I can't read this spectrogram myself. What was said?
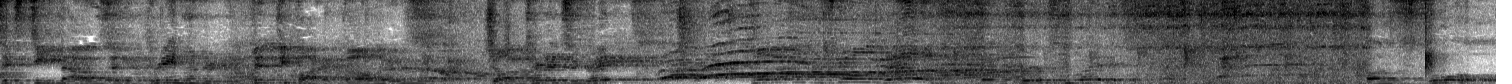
$60,355. John Turnage the Great. College of the School, Dallas. In first place, a school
